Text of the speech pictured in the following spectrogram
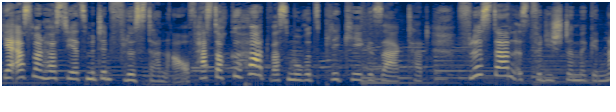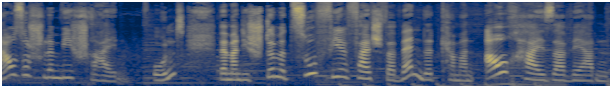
Ja, erstmal hörst du jetzt mit dem Flüstern auf. Hast doch gehört, was Moritz Pliquet gesagt hat. Flüstern ist für die Stimme genauso schlimm wie Schreien. Und wenn man die Stimme zu viel falsch verwendet, kann man auch heiser werden.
